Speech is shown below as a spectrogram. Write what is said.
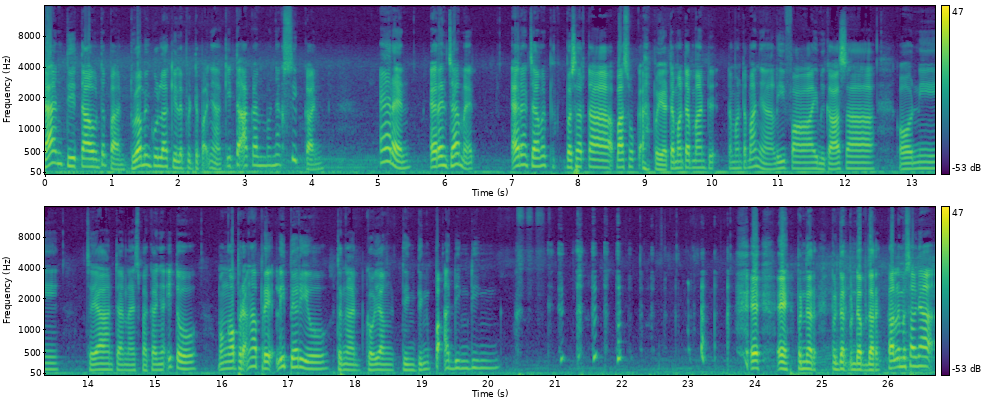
dan di tahun depan dua minggu lagi lebih tepatnya kita akan menyaksikan Eren Eren Jamet Eren Jamet beserta pasukan apa ya teman-teman teman-temannya Levi, Mikasa, Koni, Jayan dan lain sebagainya itu mengobrak-ngabrik Liberio dengan goyang ding ding pak ding ding. eh eh benar benar benar benar. Kalau misalnya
